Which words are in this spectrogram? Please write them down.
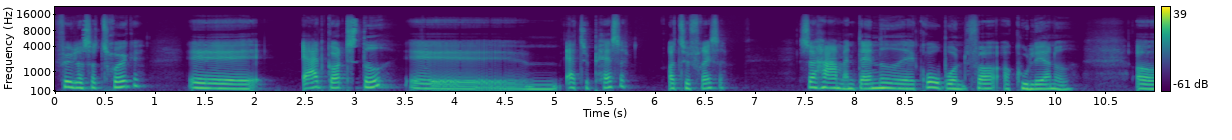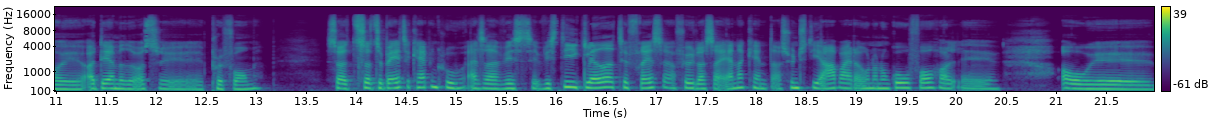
føler sig trygge, øh, er et godt sted, øh, er tilpasse og tilfredse. Så har man dannet øh, grobund for at kunne lære noget, og, øh, og dermed også øh, performe. Så, så tilbage til cabin crew. Altså hvis, hvis de er glade og tilfredse og føler sig anerkendt og synes, de arbejder under nogle gode forhold øh, og øh,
